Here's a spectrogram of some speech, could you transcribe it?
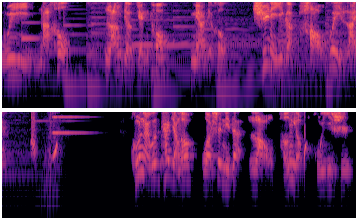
胃那好，人就健康，命就好，许你一个好未来。胡乃文开讲喽！我是你的老朋友胡医师，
